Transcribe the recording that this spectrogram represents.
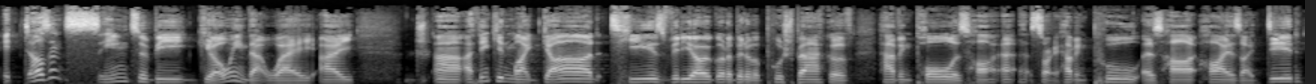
It doesn't seem to be going that way. I. Uh, I think in my guard tiers video, got a bit of a pushback of having Paul as high, uh, sorry, having Poole as high, high as I did.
